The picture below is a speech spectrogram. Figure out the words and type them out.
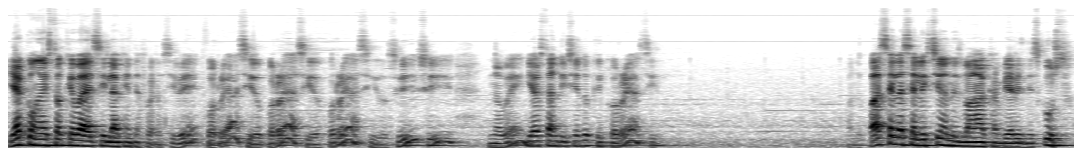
ya con esto, ¿qué va a decir la gente afuera? Si ve, Correa ha sido, Correa ha sido, Correa ha sido. Sí, sí, ¿no ve? Ya están diciendo que Correa ha sido. Cuando pasen las elecciones van a cambiar el discurso.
